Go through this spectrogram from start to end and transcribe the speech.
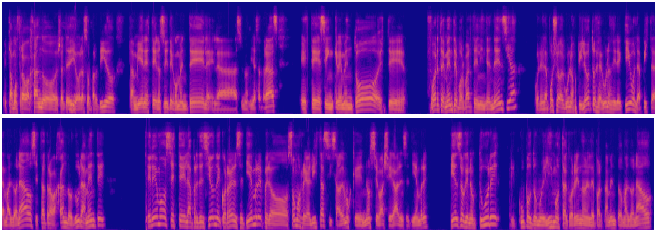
Estamos trabajando, ya te digo, brazo partido. También, este, no sé si te comenté hace unos días atrás, este, se incrementó este, fuertemente por parte de la Intendencia con el apoyo de algunos pilotos y algunos directivos, la pista de Maldonado se está trabajando duramente. Tenemos este, la pretensión de correr en septiembre, pero somos realistas y sabemos que no se va a llegar en septiembre. Pienso que en octubre el Cupo Automovilismo está corriendo en el departamento de Maldonado,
